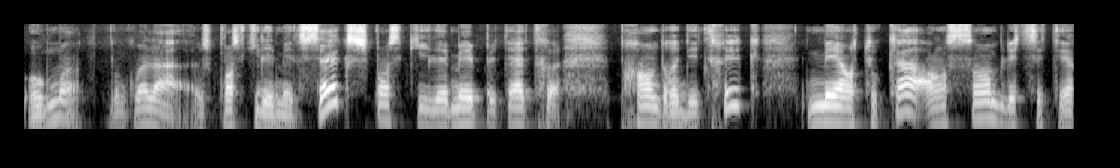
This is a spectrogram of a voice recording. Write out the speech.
au moins. Donc voilà, je pense qu'il aimait le sexe, je pense qu'il aimait peut-être prendre des trucs, mais en tout cas, ensemble, etc.,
